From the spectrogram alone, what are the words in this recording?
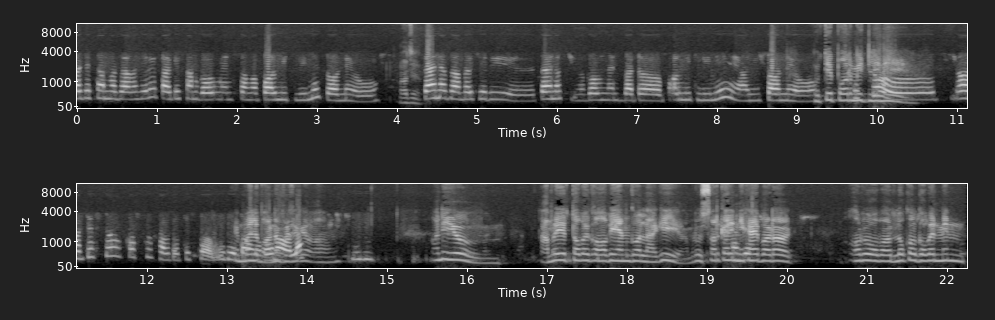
पाकिस्तानमा जाँदाखेरि पाकिस्तान गभर्मेन्टसँग पर्मिट लिने चढ्ने हो चाइना जाँदाखेरि चाइना गभर्मेन्टबाट पर्मिट लिने अनि चढ्ने हो त्यस्तो कस्तो खालको त्यस्तो अनि यो हाम्रो यो तपाईँको अभियानको लागि हाम्रो सरकारी निकायबाट अरू अब लोकल गभर्मेन्ट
